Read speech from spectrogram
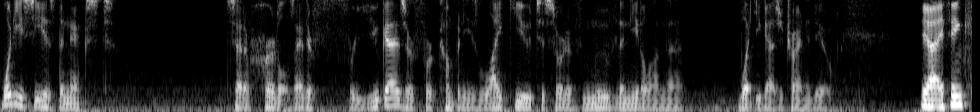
what do you see as the next set of hurdles, either for you guys or for companies like you to sort of move the needle on the what you guys are trying to do? Yeah, I think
